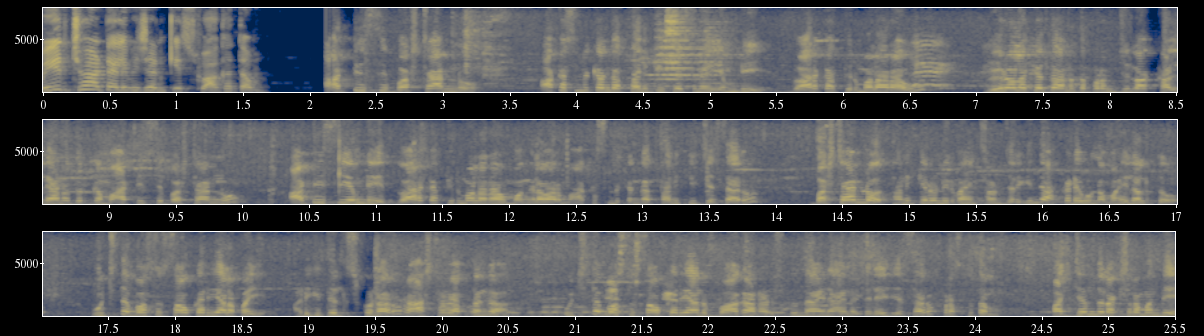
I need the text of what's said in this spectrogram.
మీర్జా టెలివిజన్కి స్వాగతం. ఆర్టీసీ బస్ బస్టాండ్ను ఆకస్మికంగా తనిఖీ చేసిన ఎండి ద్వారకా తిరుమలారావు వీరోలకెళ్తే అనంతపురం జిల్లా కళ్యాణదుర్గం ఆర్టీసీ బస్ బస్టాండ్ను ఆర్టీసీ ఎండి ద్వారకా తిరుమలారావు మంగళవారం ఆకస్మికంగా తనిఖీ చేశారు. బస్ బస్టాండ్లో తనిఖీలు నిర్వహించడం జరిగింది. అక్కడే ఉన్న మహిళలతో ఉచిత బస్సు సౌకర్యాలపై అడిగి తెలుసుకున్నారు. రాష్ట్ర వ్యాప్తంగా ఉచిత బస్సు సౌకర్యాలు బాగా నడుస్తున్నాయని ఆయన తెలియజేశారు. ప్రస్తుతం పద్దెనిమిది లక్షల మంది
